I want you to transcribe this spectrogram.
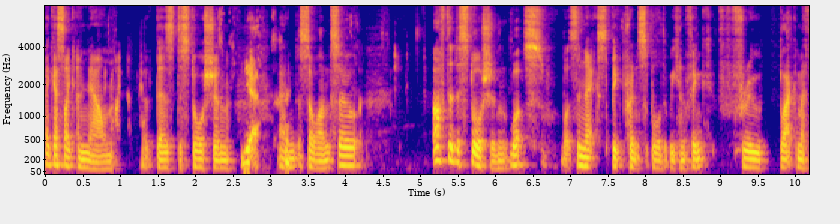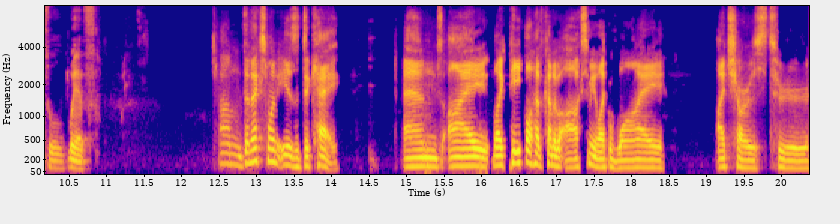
I guess like a noun. There's distortion, yeah, and so on. So after distortion, what's what's the next big principle that we can think through black metal with? Um, the next one is decay, and I like people have kind of asked me like why I chose to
